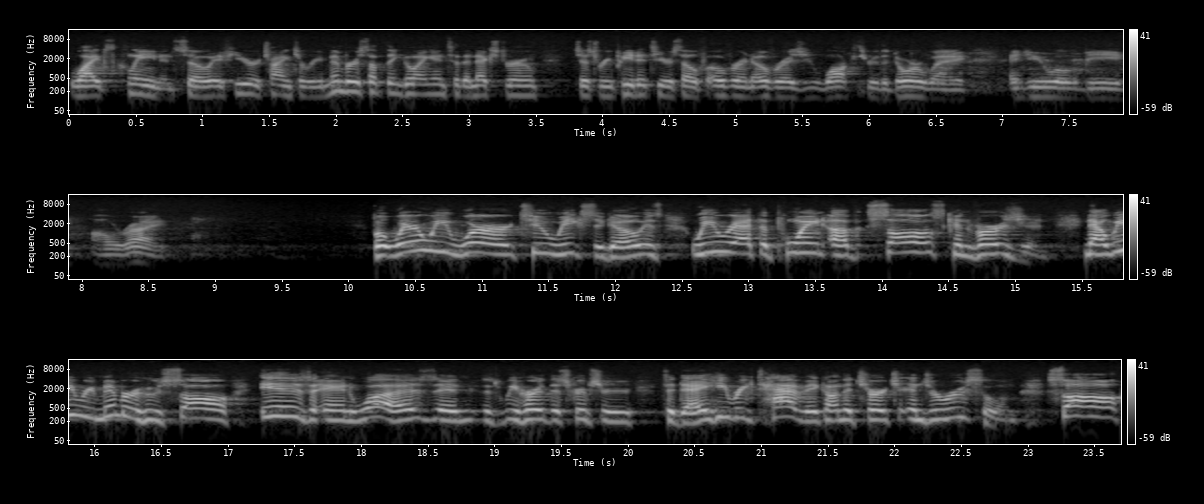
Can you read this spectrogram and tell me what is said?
wipes clean. And so if you're trying to remember something going into the next room, just repeat it to yourself over and over as you walk through the doorway, and you will be all right. But where we were two weeks ago is we were at the point of Saul's conversion. Now, we remember who Saul is and was, and as we heard the scripture today, he wreaked havoc on the church in Jerusalem. Saul,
